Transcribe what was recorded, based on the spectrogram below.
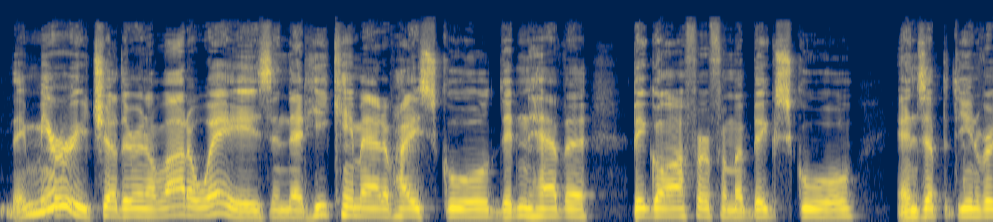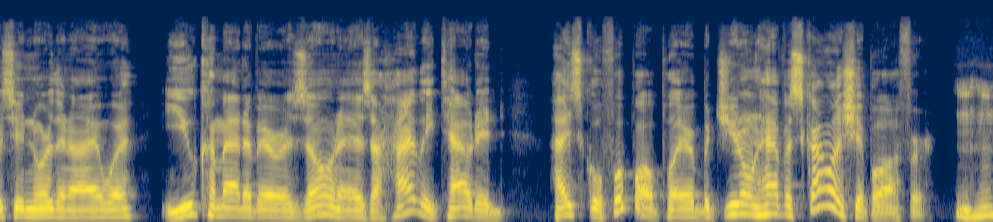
they mirror each other in a lot of ways. In that he came out of high school, didn't have a big offer from a big school, ends up at the University of Northern Iowa. You come out of Arizona as a highly touted high school football player, but you don't have a scholarship offer. Mm-hmm.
